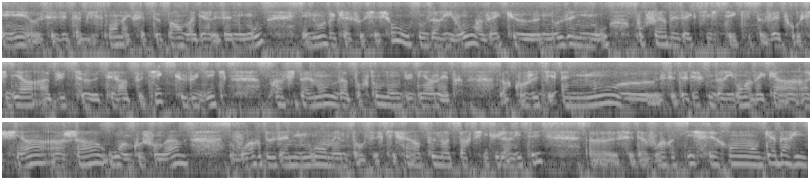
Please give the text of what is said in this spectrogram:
et euh, ces établissements n'acceptent pas, on va dire, les animaux. Et nous, avec l'association, nous arrivons avec euh, nos animaux pour faire des activités qui peuvent être aussi bien à but euh, thérapeutique que ludique. Principalement, nous apportons donc du bien-être. Alors quand je dis animaux, c'est-à-dire que nous arrivons avec un, chien, un chat ou un cochon d'Inde, voire deux animaux en même temps. C'est ce qui fait un peu notre particularité, c'est d'avoir différents gabarits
